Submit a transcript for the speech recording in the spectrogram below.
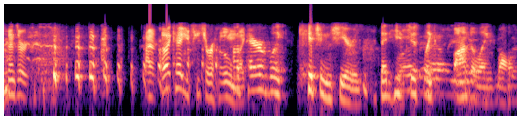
Spencer, I like how you teach her home. A Like pair of like kitchen shears that he's just like fondling while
